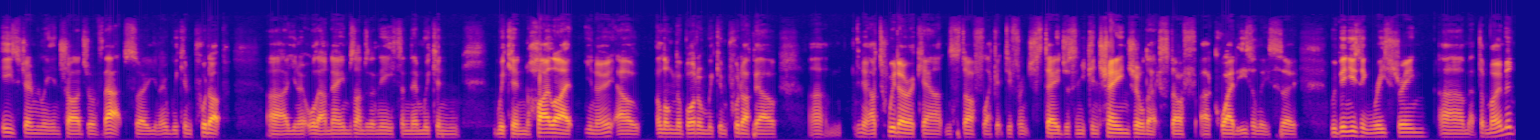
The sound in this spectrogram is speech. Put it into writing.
he's generally in charge of that. So you know we can put up uh, you know all our names underneath and then we can we can highlight you know our along the bottom we can put up our um, you know our twitter account and stuff like at different stages and you can change all that stuff uh, quite easily so we've been using restream um, at the moment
